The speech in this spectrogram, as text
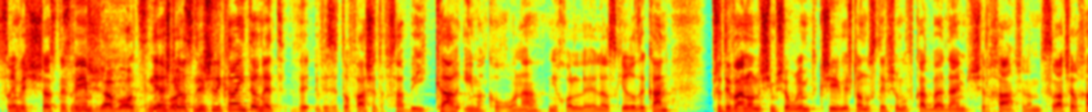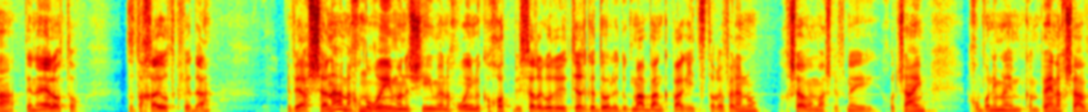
26 סניפים, 26 ועוד סניף, יש לי עוד סניף שנקרא אינטרנט, וזו תופעה שתפסה בעיקר עם הקורונה, אני יכול אה, להזכיר את זה כאן, פשוט הבנו אנשים שאומרים, תקשיב, יש לנו סניף שמופקד בידיים שלך, של המשרד שלך, תנהל אותו, זאת אחריות כבדה. והשנה אנחנו רואים אנשים, אנחנו רואים לקוחות בסדר גודל יותר גדול, לדוגמה בנק פאגי הצטרף אלינו, עכשיו ממש לפני חודשיים, אנחנו בונים להם קמפיין עכשיו,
